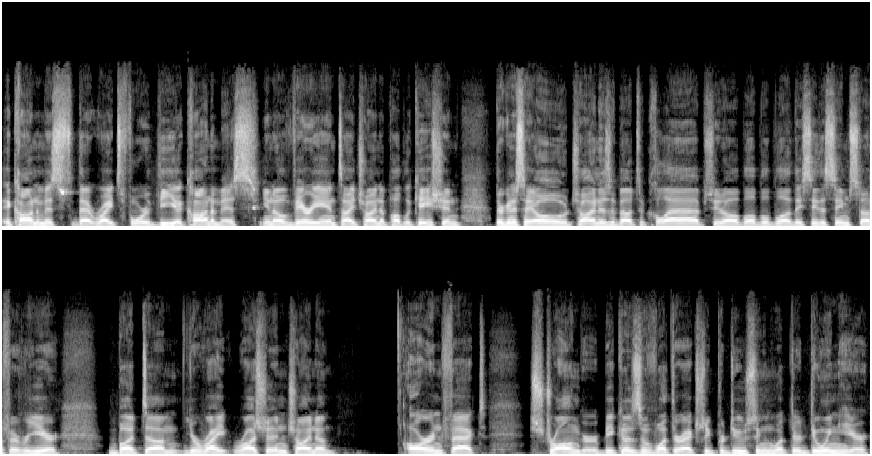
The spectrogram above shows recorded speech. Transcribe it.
economist that writes for The Economist, you know, very anti-China publication, they're going to say, oh, China's about to collapse, you know, blah, blah, blah. They say the same stuff every year. But um, you're right. Russia and China are, in fact, stronger because of what they're actually producing and what they're doing here.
